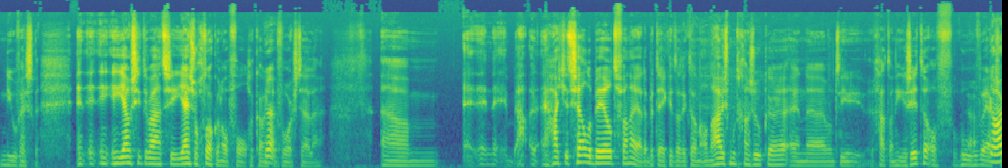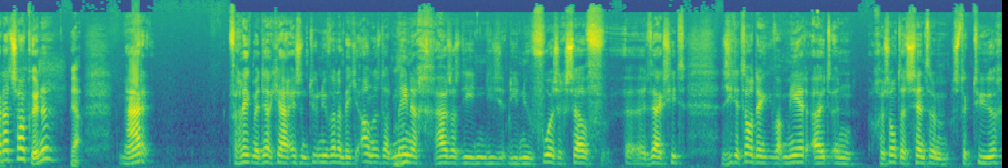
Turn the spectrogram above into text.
nieuw vestigen. En in, in jouw situatie, jij zocht ook een opvolger, kan ik me voorstellen. Ehm, en, en, en had je hetzelfde beeld van, nou ja, dat betekent dat ik dan een ander huis moet gaan zoeken, en, eh, want die gaat dan hier zitten, of hoe, hoe werkt Nou, dat zou kunnen. Ja. Maar vergeleken met 30 jaar is het natuurlijk nu wel een beetje anders. Dat Mhm. menig huisarts die, die, die nu voor zichzelf eh, het werk ziet, ziet het toch denk ik wat meer uit een gezondheidscentrumstructuur.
